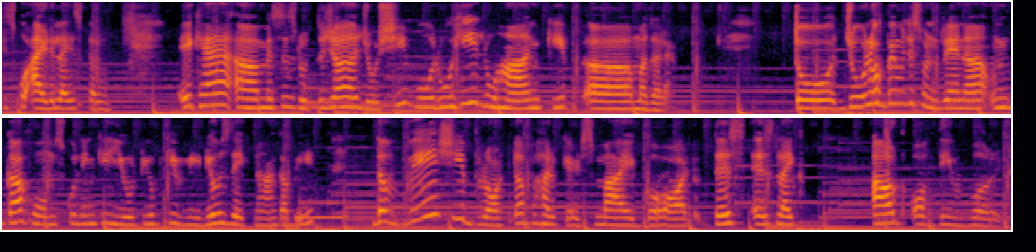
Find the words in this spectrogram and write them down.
किसको आइडलाइज करूँ? एक है मिसेस रुतुजा जोशी, वो रूही रूहान की मदर है। तो जो लोग भी मुझे सुन रहे हैं ना, उनका होम स्कूलिंग की यूट्यूब की वीडियोस देखना कभी। The way she brought up her kids my God this is like out of the world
